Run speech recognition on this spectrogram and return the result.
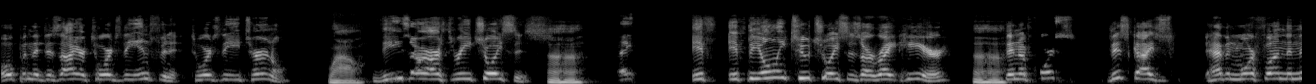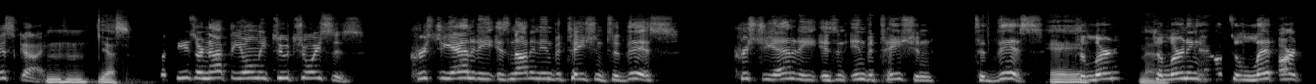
open the desire towards the infinite, towards the eternal. Wow. These are our three choices. Uh-huh. Right? If if the only two choices are right here, Uh-huh. then of course this guy's having more fun than this guy. Mm-hmm. Yes. But these are not the only two choices. Christianity is not an invitation to this. Christianity is an invitation to this, to learning to learning how to let our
